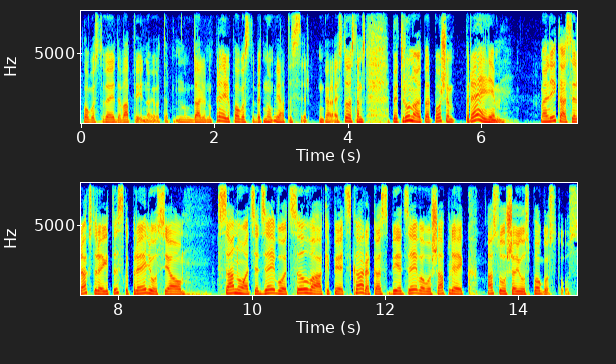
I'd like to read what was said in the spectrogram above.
pogostu veidu apvienojot ar nu, daļu no prēļu pogosta, bet, nu, jā, tas ir garais tostams. Bet runājot par pašiem prēļiem, man liekas, ir raksturīgi tas, ka prēļos jau sanoca dzīvot cilvēki pēc kara, kas bija dzīvojuši apliek asūšajos pogostos,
